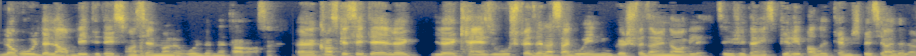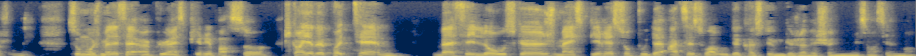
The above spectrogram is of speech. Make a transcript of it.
le rôle de l'arbitre était essentiellement le rôle de metteur en scène. Euh, quand ce que c'était le, le 15 août, je faisais la Sagouine ou que je faisais un anglais. J'étais inspiré par le thème spécial de la journée. So, moi, je me laissais un peu inspirer par ça. Puis quand il y avait pas de thème, ben c'est là où que je m'inspirais surtout d'accessoires ou de costumes que j'avais chez nous essentiellement.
